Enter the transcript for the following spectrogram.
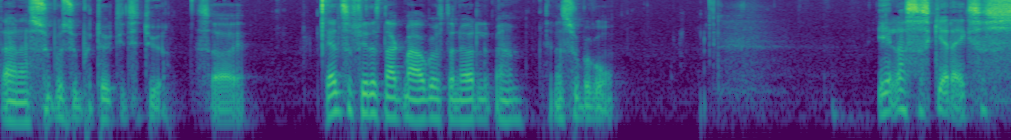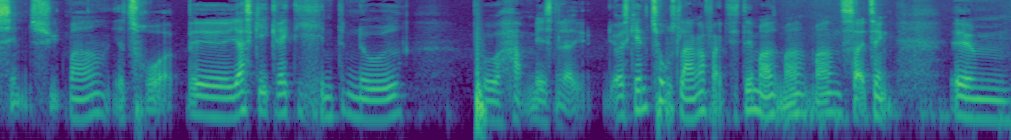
der han er super, super dygtig til dyr. Så øh, det er altid fedt at snakke med August og nørde lidt med ham. Den er super god. Ellers så sker der ikke så sindssygt meget. Jeg tror, øh, jeg skal ikke rigtig hente noget på hammessen, eller jeg skal hente to slanger faktisk, det er meget, meget, meget en sej ting. Øhm,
